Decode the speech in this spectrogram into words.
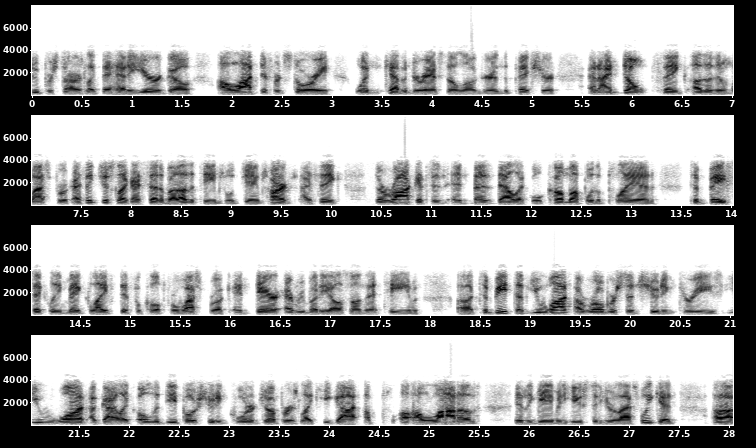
superstars like they had a year ago. A lot different story when Kevin Durant's no longer in the picture. And I don't think, other than Westbrook, I think just like I said about other teams with James Harden, I think the Rockets and, and Bzdelik will come up with a plan to basically make life difficult for Westbrook and dare everybody else on that team uh, to beat them. You want a Roberson shooting threes. You want a guy like Oladipo shooting corner jumpers like he got a, a lot of in the game in Houston here last weekend. Uh,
